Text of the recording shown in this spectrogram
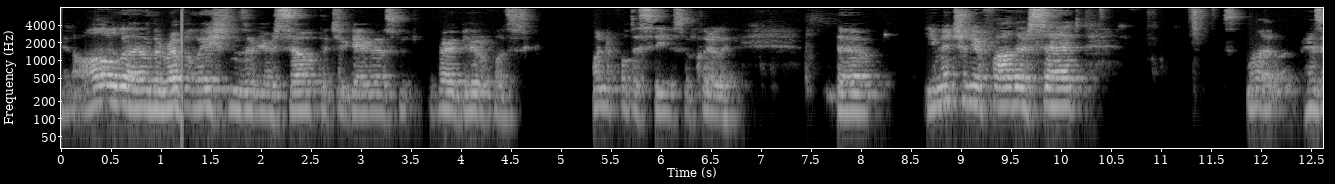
and all the, the revelations of yourself that you gave us very beautiful. It's wonderful to see you so clearly. The, you mentioned your father said, well, his,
